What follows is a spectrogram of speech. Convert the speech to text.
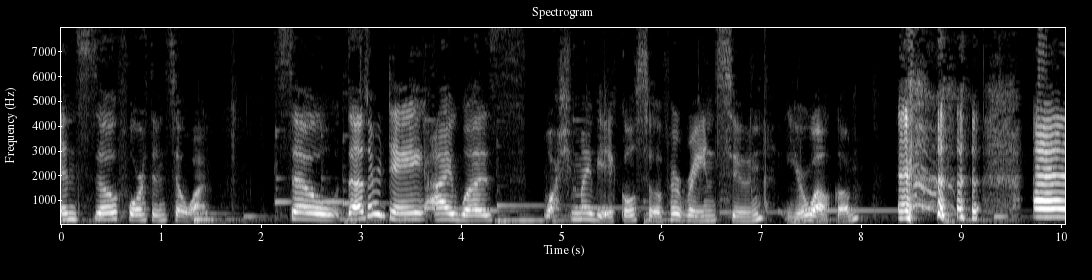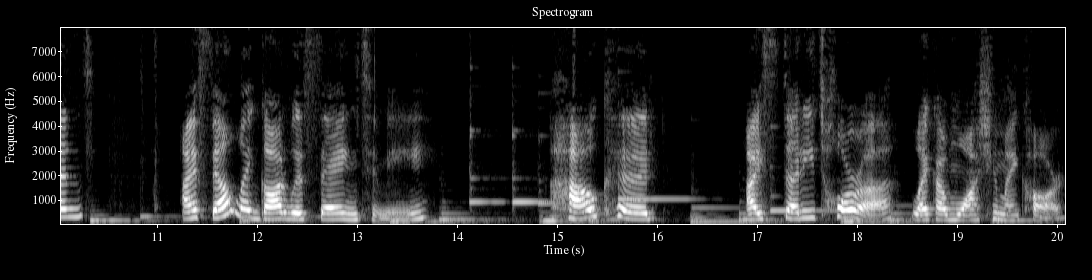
and so forth and so on. So the other day I was washing my vehicle, so if it rains soon, you're welcome. and I felt like God was saying to me, How could I study Torah like I'm washing my car.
